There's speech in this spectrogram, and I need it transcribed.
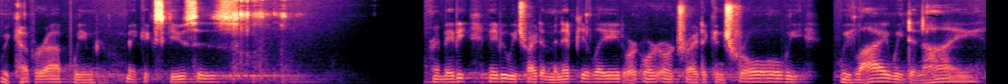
we cover up, we make excuses. Right? Maybe, maybe we try to manipulate or, or, or try to control. We, we lie, we deny.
